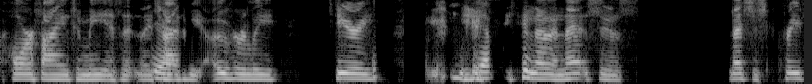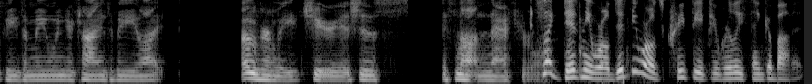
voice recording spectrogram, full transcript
horrifying to me is that they Yeah. try to be overly cheery yep. you know, and that's just that's just creepy to me when you're trying to be like overly cheery. It's just it's not natural. It's like Disney World. Disney World's creepy if you really think about it.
